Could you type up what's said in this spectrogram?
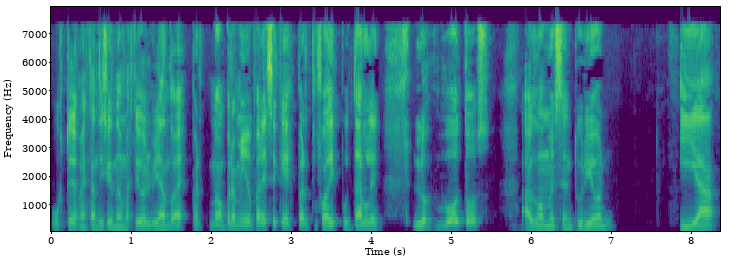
Ustedes me están diciendo me estoy olvidando a Expert. No, pero a mí me parece que Expert fue a disputarle los votos a Gómez Centurión y a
